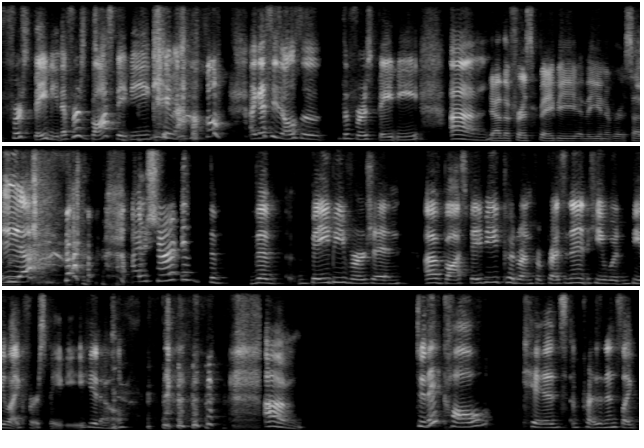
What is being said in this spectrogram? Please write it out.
first baby the first boss baby came out i guess he's also the first baby um Yeah, the first baby in the universe ever. yeah i'm sure if the the baby version of boss baby could run for president he would be like first baby you know um do they call kids of presidents like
